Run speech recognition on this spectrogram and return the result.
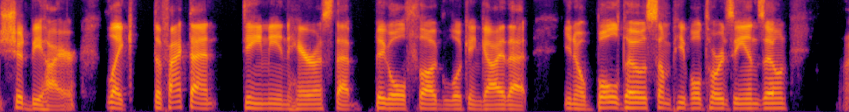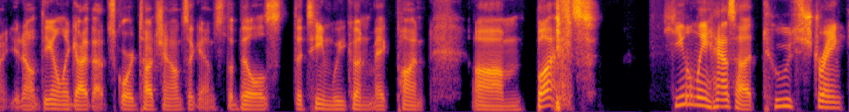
should be higher. Like the fact that Damien Harris, that big old thug looking guy that, you know, bulldozed some people towards the end zone, uh, you know, the only guy that scored touchdowns against the Bills, the team we couldn't make punt. Um, but he only has a two strength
